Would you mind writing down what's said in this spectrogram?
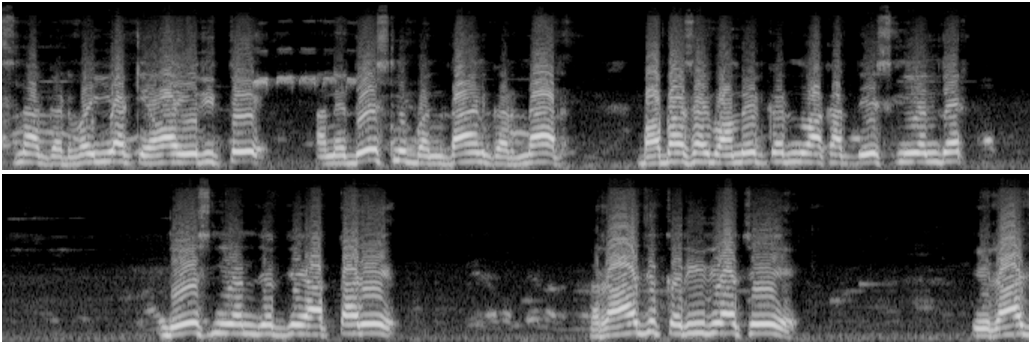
દેશના ગઢવૈયા કહેવાય એ રીતે અને દેશનું બંધારણ કરનાર બાબા સાહેબ આંબેડકરનું આખા દેશની અંદર. દેશની અંદર જે અત્યારે રાજ કરી રહ્યા છે, એ રાજ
